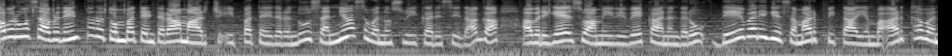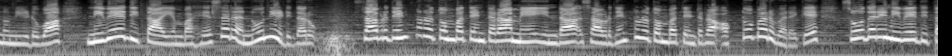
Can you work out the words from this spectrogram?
ಅವರು ಸಾವಿರದ ಎಂಟುನೂರ ತೊಂಬತ್ತೆಂಟರ ಮಾರ್ಚ್ ಇಪ್ಪತ್ತೈದರಂದು ಸನ್ಯಾಸವನ್ನು ಸ್ವೀಕರಿಸಿದಾಗ ಅವರಿಗೆ ಸ್ವಾಮಿ ವಿವೇಕಾನಂದರು ದೇವರಿಗೆ ಸಮರ್ಪಿತ ಎಂಬ ಅರ್ಥವನ್ನು ನೀಡುವ ನಿವೇದಿತ ಎಂಬ ಹೆಸರನ್ನು ನೀಡಿದರು. ಸಾವಿರದ ಎಂಟುನೂರ ತೊಂಬತ್ತೆಂಟರ ಮೇಯಿಂದ ಸಾವಿರದ ಎಂಟುನೂರ ತೊಂಬತ್ತೆಂಟರ ಅಕ್ಟೋಬರ್ವರೆಗೆ ಸೋದರಿ ನಿವೇದಿತ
